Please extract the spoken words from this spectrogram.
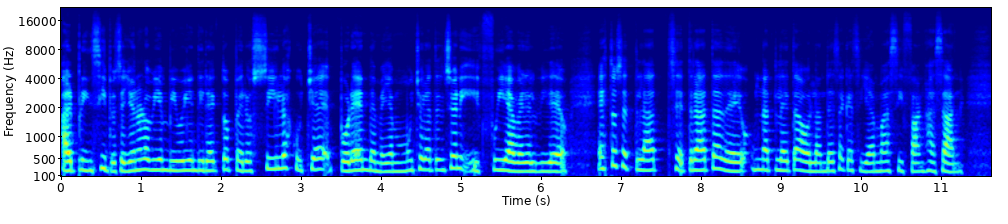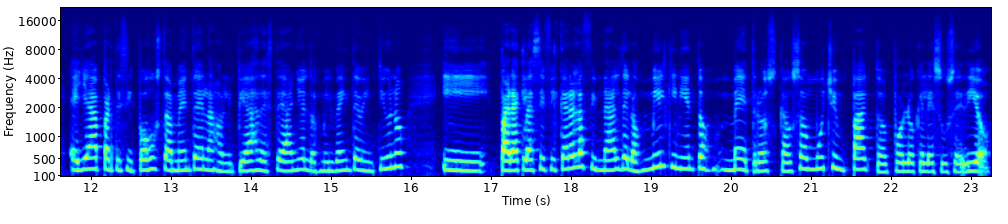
al principio, o sea, yo no lo vi en vivo y en directo, pero sí lo escuché, por ende me llamó mucho la atención y, fui a ver el video. Esto se, se, trata de una atleta holandesa que se llama Sifan Hassan. Ella participó justamente en las Olimpiadas de este año, el 2020-21, y para clasificar a la final de los 1500 metros causó mucho impacto por lo que le sucedió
